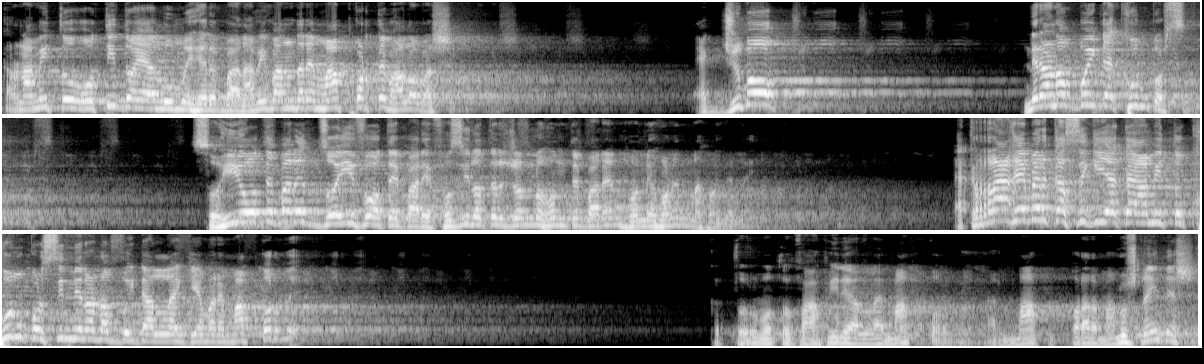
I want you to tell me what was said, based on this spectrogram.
কারণ আমি তো অতি দয়ালু, মেহেরবান, আমি বান্দারে মাফ করতে ভালোবাসি। এক যুবক নিরানব্বইটা খুন করছে। সহি হতে পারে, জয়ীফ হতে পারে, ফজিলতের জন্য হতে পারেন, হনে হনেন না হনে নাই। এক রাহেবের কাছে গিয়া আমি তো খুন করছি নিরানব্বইটা, আল্লাহ কি আমারে মাফ করবে? তোর মতো পাপিরে আল্লাহ মাফ করবে। আর মাফ করার মানুষ নাই দেশে।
